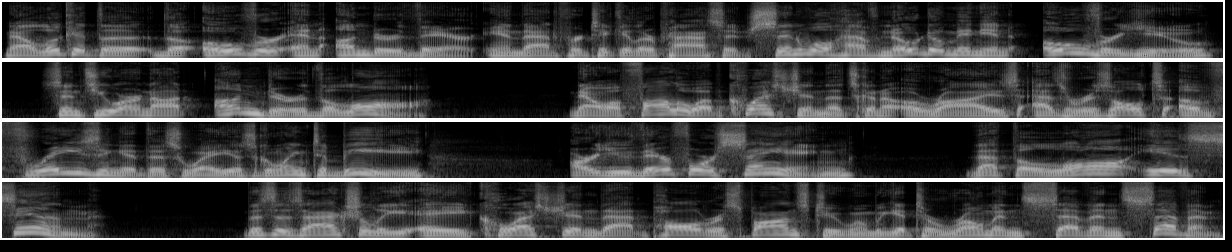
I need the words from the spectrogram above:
Now look at the the over and under there in that particular passage. Sin will have no dominion over you since you are not under the law. Now a follow-up question that's going to arise as a result of phrasing it this way is going to be are you therefore saying that the law is sin? This is actually a question that Paul responds to when we get to Romans 7 7.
